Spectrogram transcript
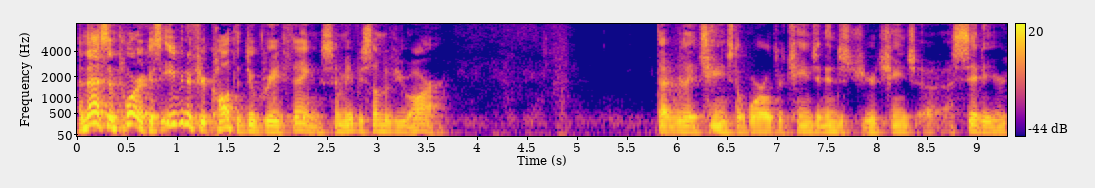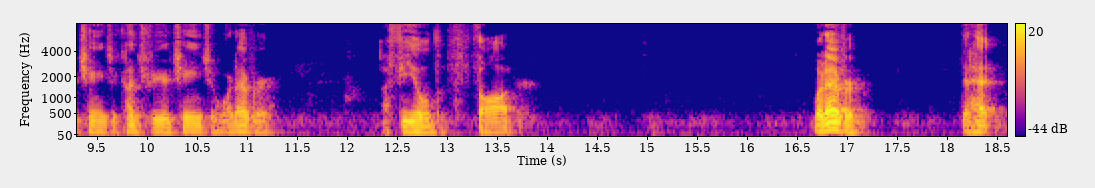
And that's important because even if you're called to do great things, and maybe some of you are, that really change the world or change an industry or change a, city or change a country or change whatever, a field of thought or whatever, that had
